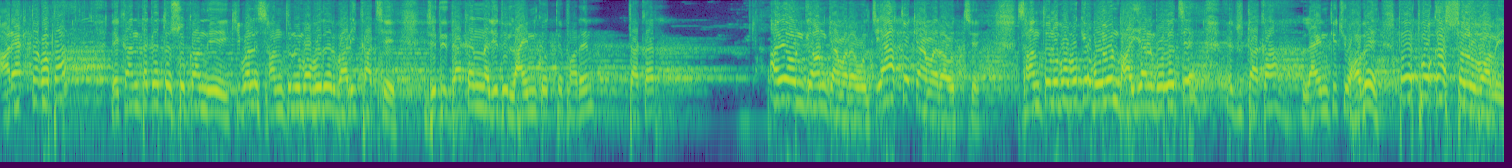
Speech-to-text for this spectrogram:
আর একটা কথা এখান থেকে তো সুকান এ, কি বলে শান্তনুবাবুদের বাড়ি কাছে যদি দেখেন না যদি লাইন করতে পারেন টাকার। আমি অন অন ক্যামেরা বলছি এত ক্যামেরা হচ্ছে। শান্তনু বাবুকে বলুন ভাইজান বলেছে একটু টাকা লাইন কিছু হবে তবে প্রকাশ্য নেব আমি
